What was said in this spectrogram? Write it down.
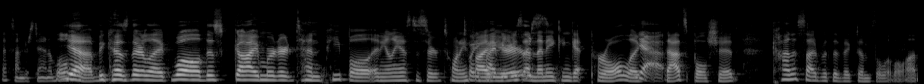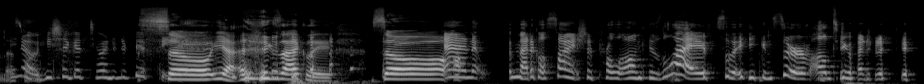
that's understandable. Yeah, because they're like, well, this guy murdered 10 people and he only has to serve 25, 25 years, years? and then he can get parole. Like, Yeah. that's bullshit. Kind of side with the victims a little on this. No, he should get 250. So, yeah, exactly. So, and medical science should prolong his life so that he can serve all 250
